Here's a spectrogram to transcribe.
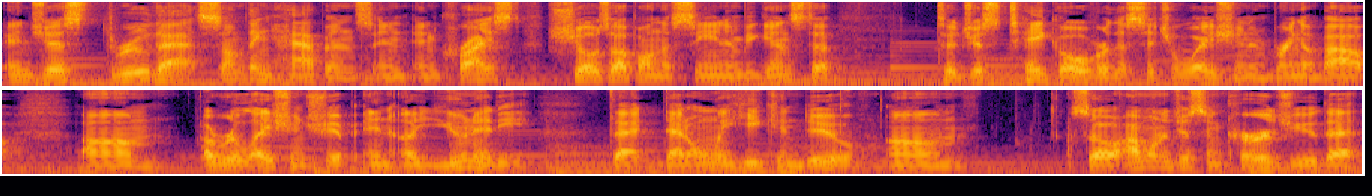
and just through that something happens and, and christ shows up on the scene and begins to to just take over the situation and bring about um, a relationship and a unity that that only he can do. Um, so i want to just encourage you that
